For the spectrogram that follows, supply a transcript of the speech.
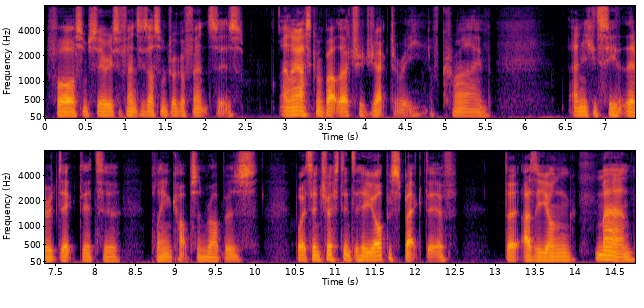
for some serious offences or some drug offences. And I ask them about their trajectory of crime. And you can see that they're addicted to playing cops and robbers. But it's interesting to hear your perspective that as a young man,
